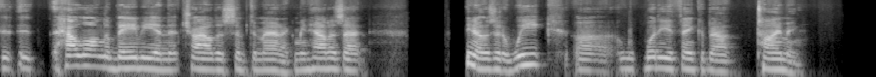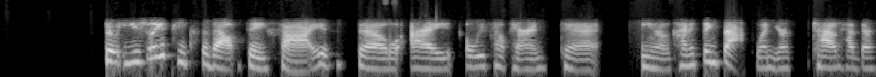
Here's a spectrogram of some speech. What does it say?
it, it, how long the baby and the child is symptomatic? I mean, how does that, you know, is it a week? Uh, what do you think about timing? So it usually peaks about day five. So I always tell parents to, you know, kind of think back when your child had their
